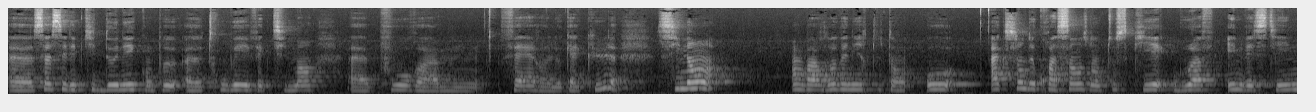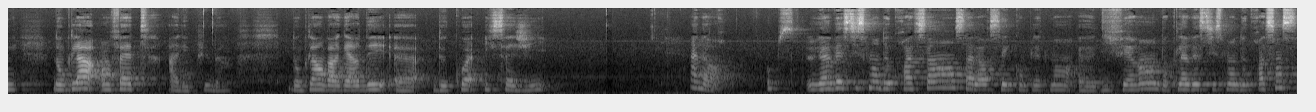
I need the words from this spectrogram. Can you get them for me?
ça c'est des petites données qu'on peut euh, trouver effectivement euh, pour faire le calcul. Sinon, on va revenir tout en haut. Action de croissance dans tout ce qui est growth investing. Donc là, en fait, ah, pub. Hein. Donc là, on va regarder de quoi il s'agit. Alors, l'investissement de croissance, alors c'est complètement différent. Donc l'investissement de croissance,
